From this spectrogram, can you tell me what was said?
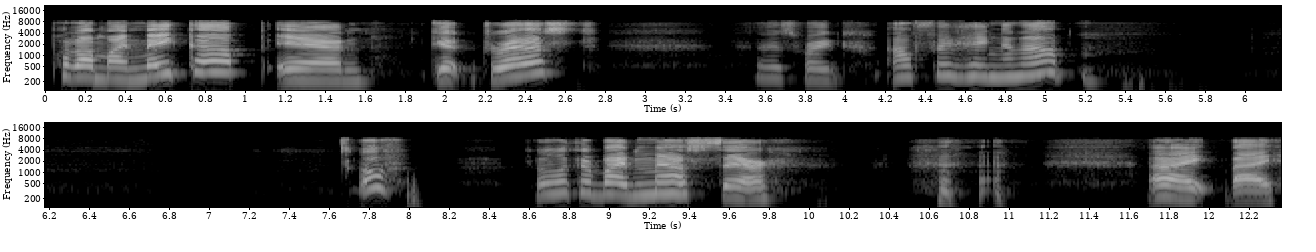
put on my makeup and get dressed. There's my outfit hanging up. Oh, so look at my mess there. All right, bye.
